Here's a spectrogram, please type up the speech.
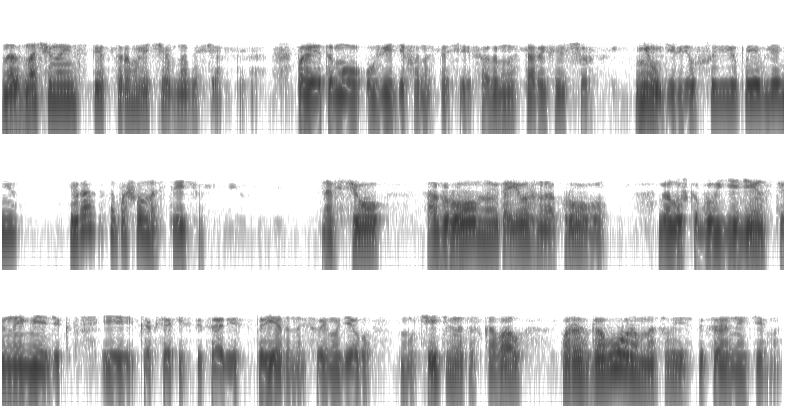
назначена инспектором лечебного сектора. Поэтому, увидев Анастасию Федоровну, старый фельдшер не удивился ее появлению и радостно пошел навстречу. На всю огромную таежную округу Галушка был единственный медик и, как всякий специалист, преданный своему делу, мучительно тосковал по разговорам на свои специальные темы.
